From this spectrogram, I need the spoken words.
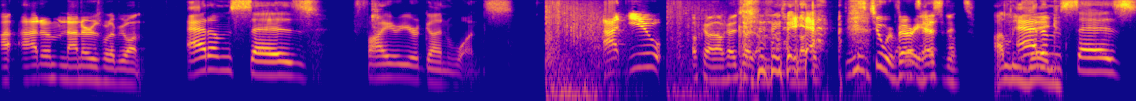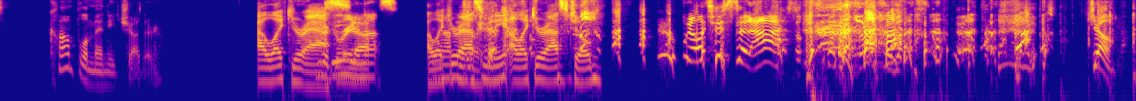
Uh, Adam, Nanners, whatever you want. Adam says, "Fire your gun once." At you. Okay, okay. So I'm, I'm yeah. These two were very hesitant. Oddly Adam vague. says, "Compliment each other." I like your ass. Great You're not- I like your ass, Mini. I like your ass, chilled. we all just said ass. Jump.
